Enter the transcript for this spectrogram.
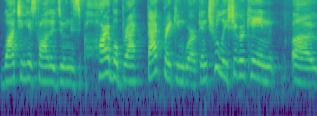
watching his father doing this horrible back backbreaking work. And truly sugarcane uh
